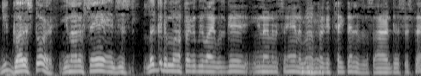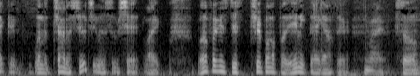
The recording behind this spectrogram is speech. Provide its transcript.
you go to the store, you know what I'm saying, and just look at the motherfucker, be like, "What's good?" You know what I'm saying? The motherfucker take that as a sign of disrespect, want to try to shoot you or some shit. Like, motherfuckers just trip off of anything out there. Right. So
